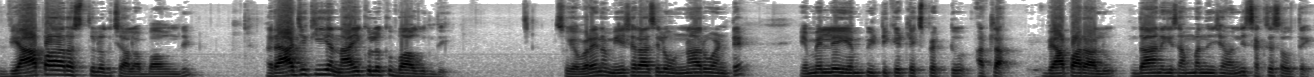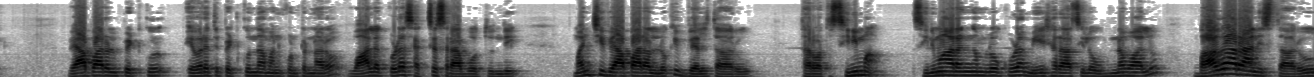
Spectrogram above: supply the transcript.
వ్యాపారస్తులకు చాలా బాగుంది. రాజకీయ నాయకులకు బాగుంది. సో ఎవరైనా మేషరాశిలో ఉన్నారు అంటే ఎమ్మెల్యే ఎంపీ టికెట్లు ఎక్స్పెక్ట్ అట్లా వ్యాపారాలు దానికి సంబంధించినవన్నీ సక్సెస్ అవుతాయి. వ్యాపారాలు పెట్టుకు ఎవరైతే పెట్టుకుందాం అనుకుంటున్నారో వాళ్ళకు కూడా సక్సెస్ రాబోతుంది. మంచి వ్యాపారాల్లోకి వెళ్తారు. తర్వాత సినిమా సినిమా రంగంలో కూడా మేషరాశిలో ఉన్నవాళ్ళు బాగా రాణిస్తారు.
